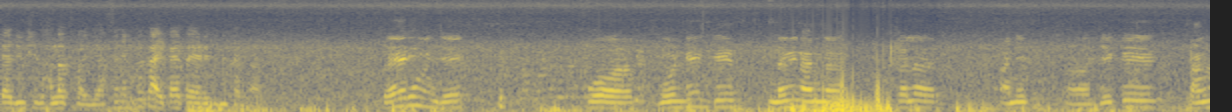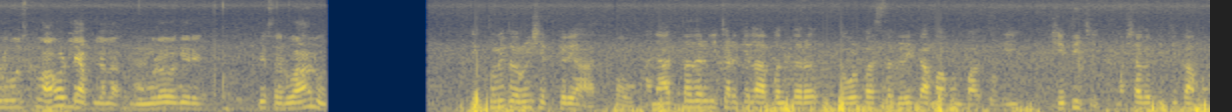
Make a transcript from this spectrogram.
त्या दिवशी झालाच पाहिजे. असं नेमकं काय काय तयारी तुम्ही करता तयारी म्हणजे गोंड्यांचे गोंडे नवीन आणणं कलर आणि जे काही चांगली वस्तू आवडली आपल्याला घुंगरं वगैरे ते सर्व आणून तुम्ही तरुण शेतकरी आहात. हो. आणि आजचा जर विचार केला आपण तर जवळपास सगळी कामं आपण पाहतो की शेतीची मशागतीची कामं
